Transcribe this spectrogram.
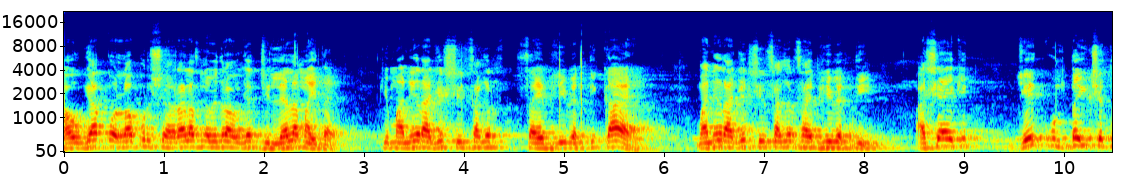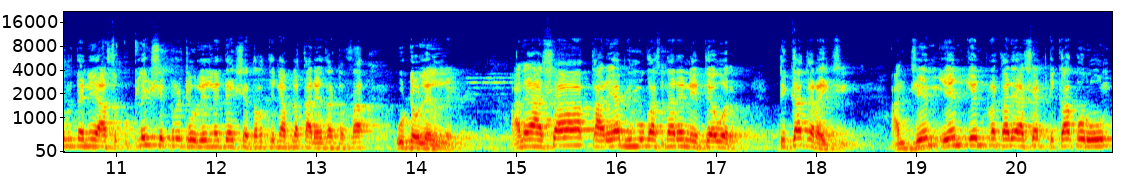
अवघ्या कोल्हापूर शहरालाच नव्हे तर अवघ्या जिल्ह्याला माहीत आहे की माननीय राजेश क्षीरसागर साहेब ही व्यक्ती काय आहे? माननीय राजेश क्षीरसागर साहेब ही व्यक्ती अशी आहे की जे कोणतंही क्षेत्र त्यांनी असं कुठलंही क्षेत्र ठेवलेलं नाही त्या क्षेत्रात त्यांनी आपल्या कार्याचा ठसा उठवलेला नाही. आणि अशा कार्याभिमुख असणाऱ्या नेत्यावर टीका करायची. आणि जेन एन केन प्रकारे अशा टीका करून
